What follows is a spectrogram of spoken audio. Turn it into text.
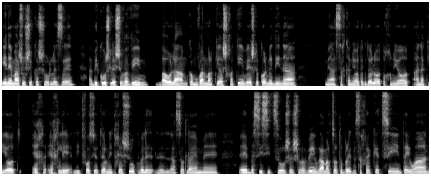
הנה משהו שקשור לזה. הביקוש לשבבים בעולם כמובן מרקיע שחקים ויש לכל מדינה מהשחקניות הגדולות תוכניות ענקיות איך, איך לתפוס יותר נתחי שוק ולעשות להם אה, בסיס ייצור של שבבים. גם הברית משחקת, סין, טיוואן,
